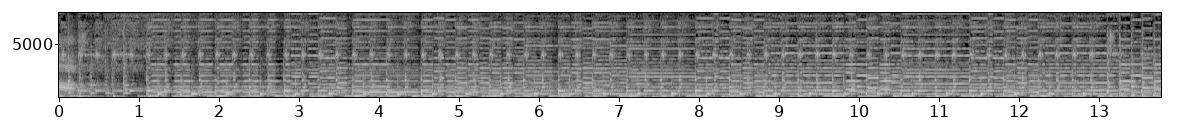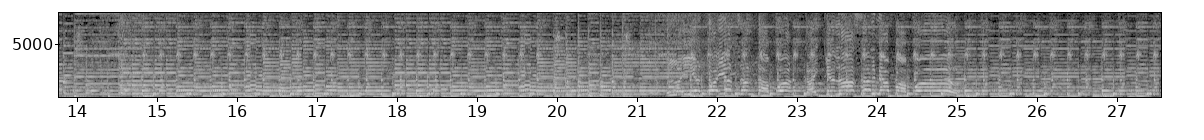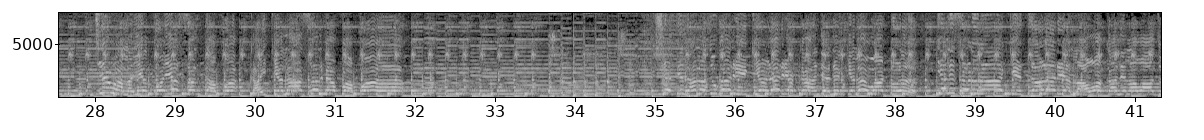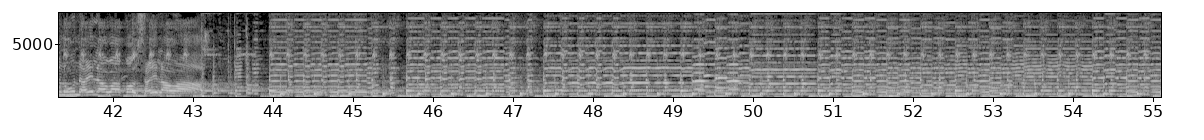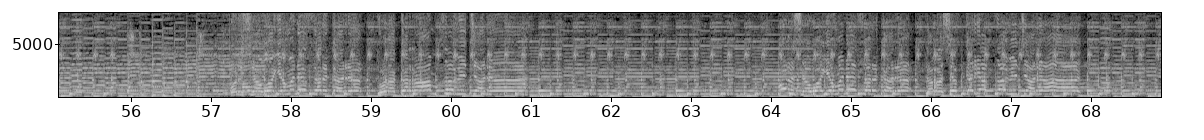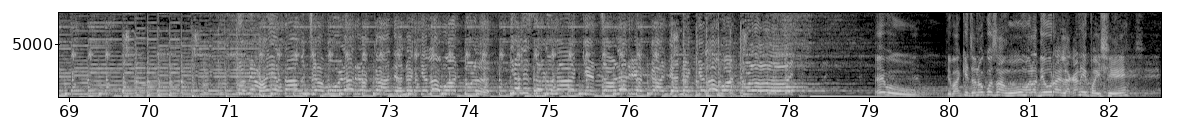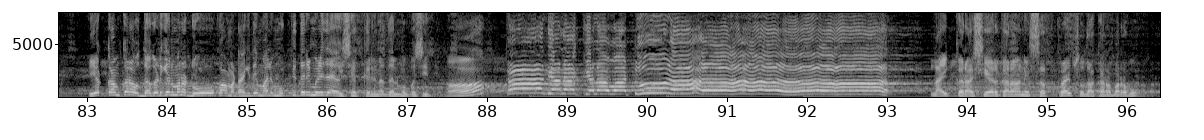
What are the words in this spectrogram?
पावसाळी लावा. वर्षा थोडा करा आमचा विचार. वर्षा वाग्या म्हणे सरकार करा ते बाकीचं नको सांगू मला देऊ राहिला का नाही पैसे? एक काम कराव दगड घेऊन मला डोका मटा की मला मुक्ती तरी मिळी जाय शेतकरीना जन्म पशील अं? कांद्यानं केला वाटुळ? लाईक करा शेअर करा आणि सबस्क्राईब सुद्धा करा बरोबर?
